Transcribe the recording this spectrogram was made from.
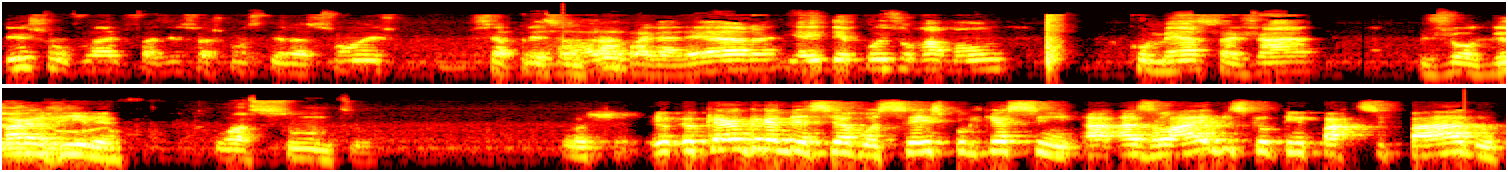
deixa o Vlad fazer suas considerações, se apresentar Claro. para a galera e aí depois o Ramon começa já jogando Maravilha. o assunto. Poxa, eu, eu quero agradecer a vocês, porque assim, a- as lives que eu tenho participado,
